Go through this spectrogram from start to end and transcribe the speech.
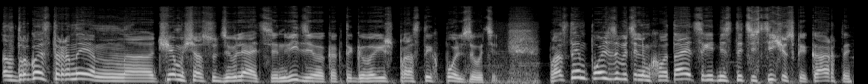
а с другой стороны, а, чем сейчас удивлять Nvidia, как ты говоришь, простых пользователей? Простым пользователям хватает среднестатистической карты.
